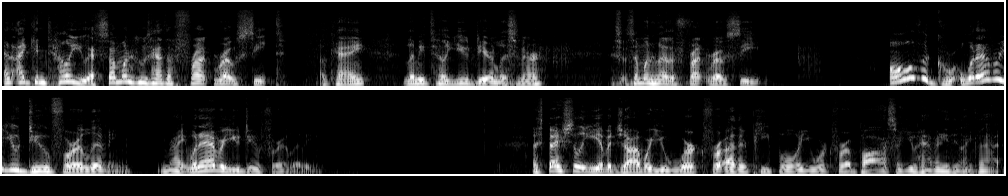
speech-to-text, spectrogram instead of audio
and I can tell you as someone who has a front row seat, okay? Let me tell you, dear listener, someone who has a front row seat, all the whatever you do for a living, right? Whatever you do for a living, especially you have a job where you work for other people, or you work for a boss, or you have anything like that.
